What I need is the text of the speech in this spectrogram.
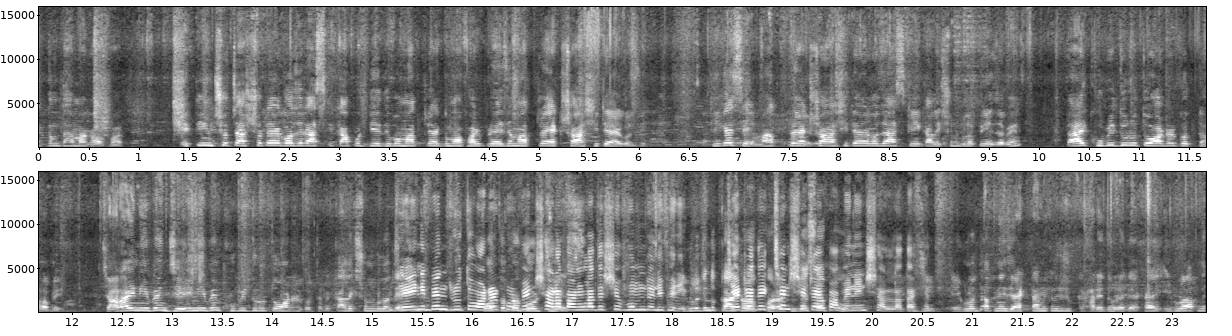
একদম ধামাকা অফার। এই তিনশো চারশো টাকা গজের আজকে কাপড় দিয়ে দিব মাত্র একদম অফার প্রাইসে মাত্র একশো আশি টাকা গজে। ঠিক আছে? মাত্র একশো আশি টাকা গজে আজকে এই কালেকশনগুলো পেয়ে যাবেন। তাই খুবই দ্রুত অর্ডার করতে হবে। যারাই নেবেন যেই নেবেন খুবই দ্রুত অর্ডার করতে হবে। কালেকশনগুলো যেই নেবেন দ্রুত অর্ডার করবেন। সারা। বাংলাদেশে হোম ডেলিভারি এগুলো কিন্তু যেটা দেখছেন সেটাই পাবেন ইনশাআল্লাহ দেখেন। এগুলোতে আপনি যে একটা আমি কিছু ঘাড়ে ধরে দেখাই এগুলো আপনি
